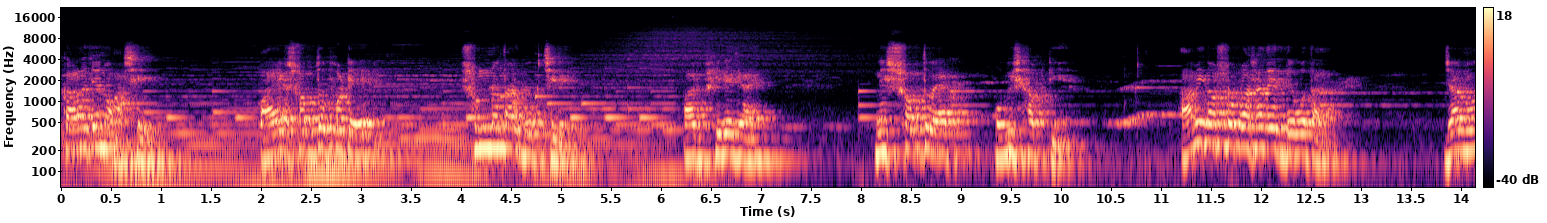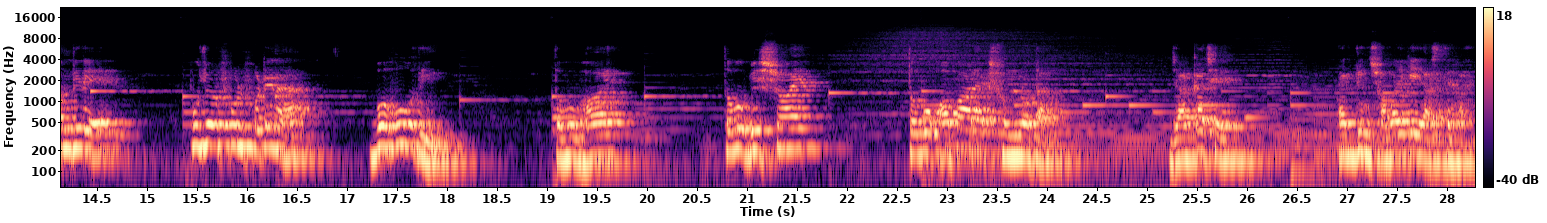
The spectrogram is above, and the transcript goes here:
কারা যেন আসে, পায়ের শব্দ ফোটে শূন্যতার বুক চিরে। আর ফিরে যায় নিঃশব্দ এক অভিশাপ নিয়ে। আমি নষ্ট প্রাসাদের দেবতা, যার মন্দিরে পুজোর ফুল ফোটে না বহুদিন। তবু ভয়, তবু বিস্ময়, তবু অপার এক শূন্যতা, যার কাছে একদিন সবাইকেই আসতে হয়,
